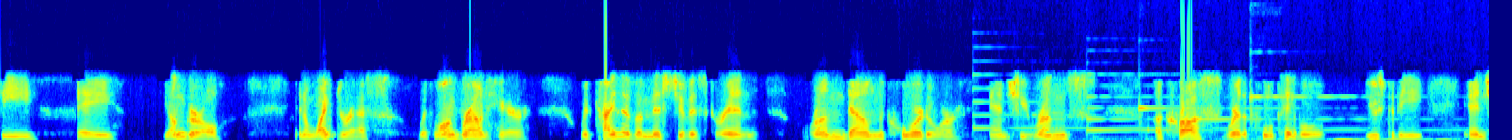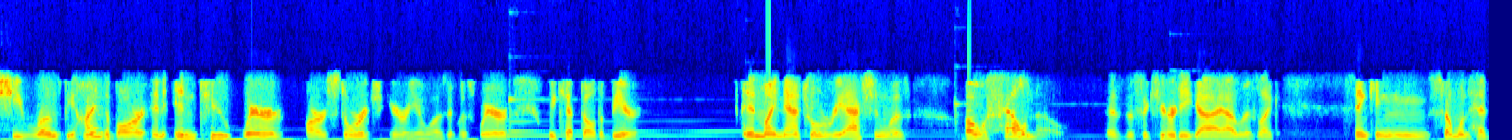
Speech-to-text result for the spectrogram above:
see a young girl in a white dress with long brown hair, with kind of a mischievous grin, run down the corridor, and she runs across where the pool table used to be, and she runs behind the bar and into where our storage area was. It was where we kept all the beer. And my natural reaction was, oh, hell no. As the security guy, I was like thinking someone had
